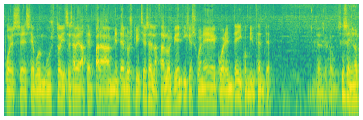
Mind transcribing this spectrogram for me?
pues ese buen gusto y ese saber hacer para meter los clichés, enlazarlos bien y que suene coherente y convincente. Desde luego. Sí, señor.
